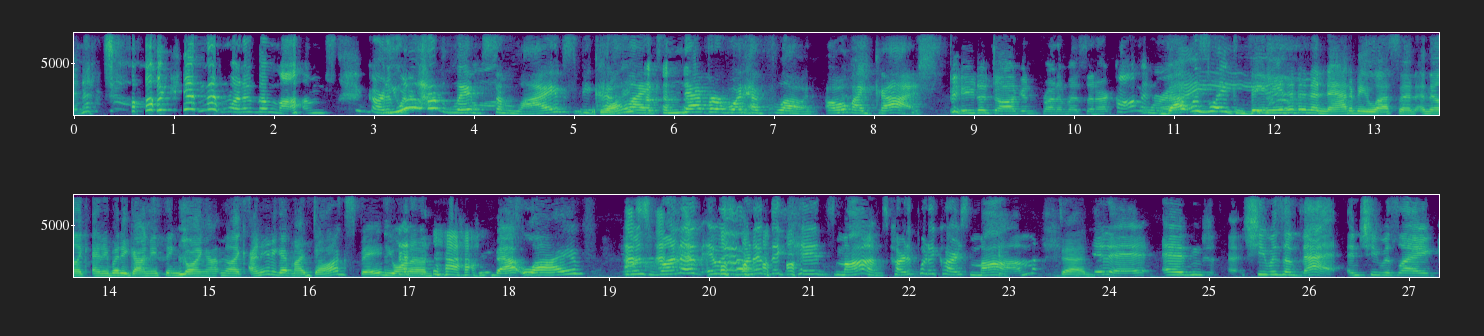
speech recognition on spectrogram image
in a dog, and then one of the moms, Carter, You put- have lived some lives because What? like never would have flown. Oh my gosh. spayed a dog in front of us in our common room. That was like they needed an anatomy lesson, and they're like, anybody got anything going on? They're like, I need to get my dog spayed. You want to do that live? It was one of it was one of the kids' moms. Carter Pudikar's mom Dead. did it, and she was a vet, and she was like,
